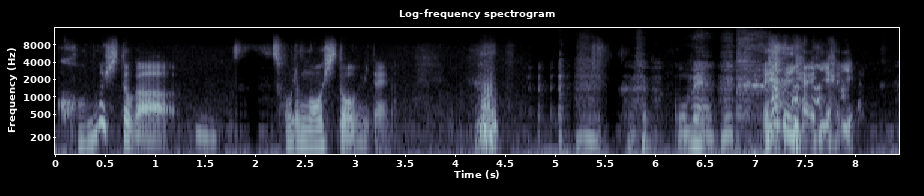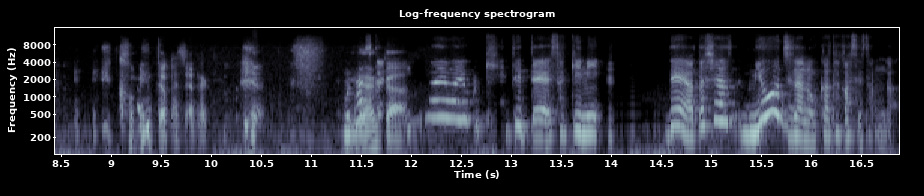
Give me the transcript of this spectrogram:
この人がうん。それの人？みたいな ごめん。いやいやいやコメントがじゃなくてで確かなんかに名前はよく聞いてて先に。で私は名字なのか高瀬さんが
